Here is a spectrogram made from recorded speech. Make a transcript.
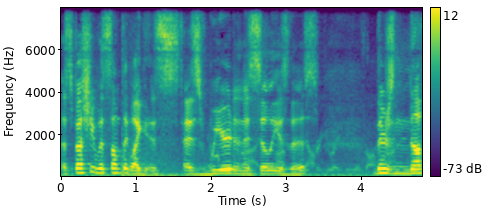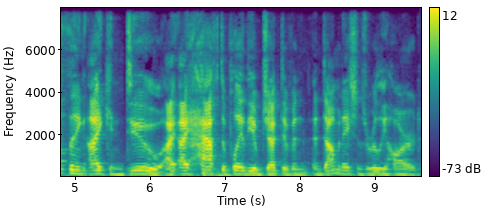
especially with something like as, as weird and as silly as this. There's nothing I can do. I, I have to play the objective, and, and Domination's really hard.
